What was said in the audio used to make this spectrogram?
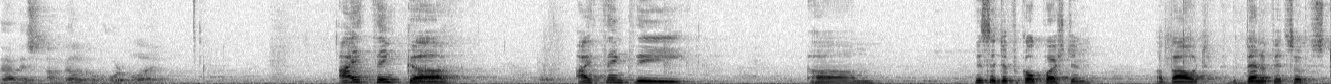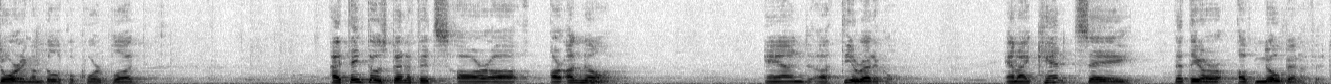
uh, this umbilical cord blood? I think uh, I think the um, this is a difficult question about the benefits of storing umbilical cord blood. I think those benefits are uh, are unknown and uh, theoretical, and I can't say that they are of no benefit.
